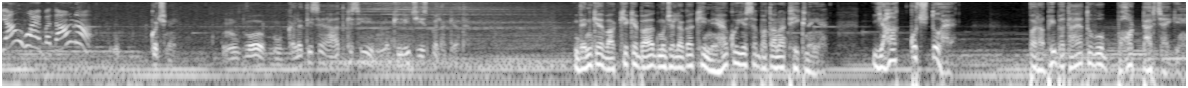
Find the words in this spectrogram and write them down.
क्या हुआ है? बताओ ना। कुछ नहीं। वो गलती से हाथ किसी नुकीली चीज़ पे लग गया था। दिन के वाक्य के बाद मुझे लगा कि नेहा को यह सब बताना ठीक नहीं है। यहाँ कुछ तो है, पर अभी बताया तो वो बहुत डर जाएगी।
